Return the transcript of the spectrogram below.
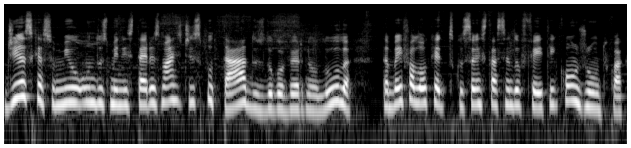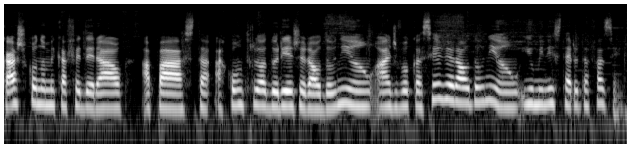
Dias, que assumiu um dos ministérios mais disputados do governo Lula, também falou que a discussão está sendo feita em conjunto com a Caixa Econômica Federal, a pasta, a Controladoria Geral da União, a Advocacia Geral da União e o Ministério da Fazenda.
